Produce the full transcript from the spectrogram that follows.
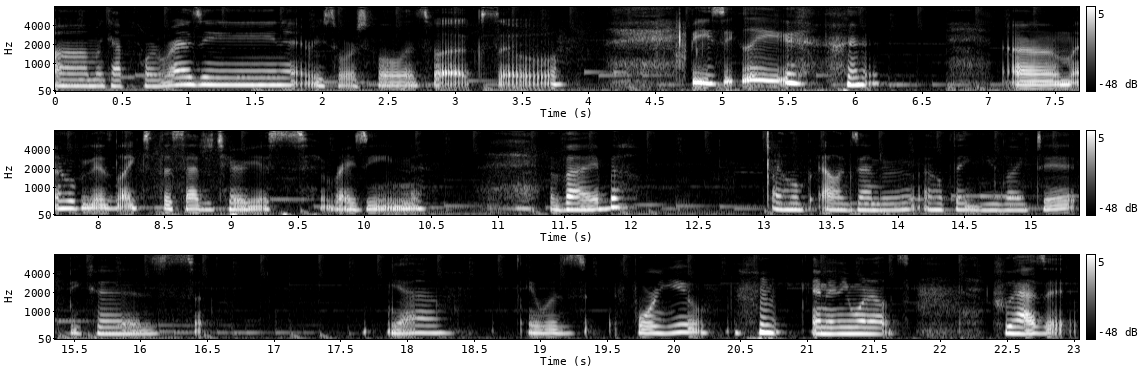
um, a Capricorn rising, resourceful as fuck. So basically, um, I hope you guys liked the Sagittarius rising vibe. I hope Alexander, I hope that you liked it because yeah, it was for you and anyone else who has it.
